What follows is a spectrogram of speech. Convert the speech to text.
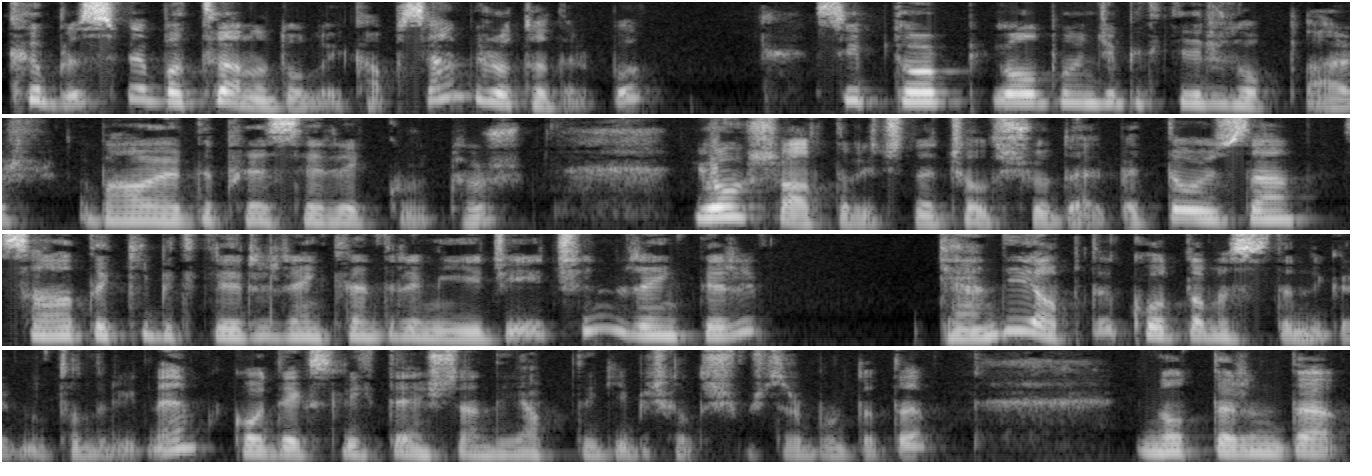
Kıbrıs ve Batı Anadolu'yu kapsayan bir rotadır bu. Siptorp yol boyunca bitkileri toplar, Bauer'de presleyerek kurutur. Yol şartları içinde çalışıyordu elbette. O yüzden sahadaki bitkileri renklendiremeyeceği için renkleri kendi yaptığı kodlama sistemine göre not alır yine. Codex Liechtenstein'de yaptığı gibi çalışmıştır burada da. Notlarında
